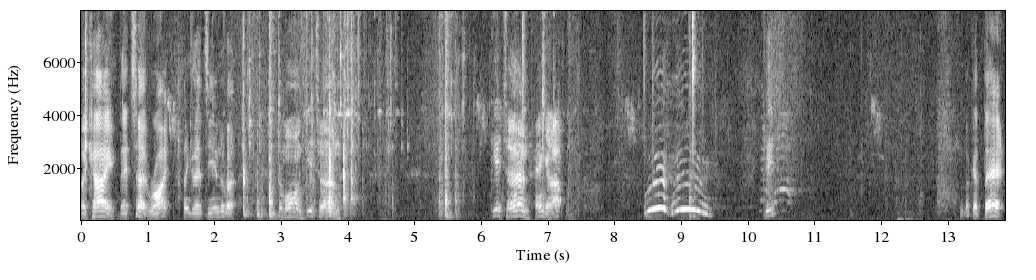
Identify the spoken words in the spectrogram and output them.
Okay, that's it, right? I think that's the end of it. Come on, get in. Get in. Hang it up. Woohoo! Get. Look at that.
